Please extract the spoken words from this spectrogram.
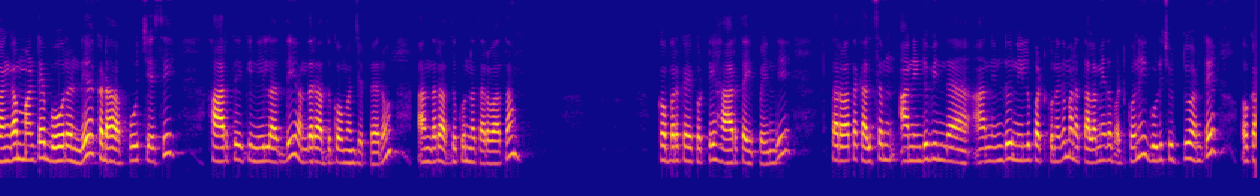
గంగమ్మ అంటే బోర్ అండి. అక్కడ పూజ చేసి హారతికి నీళ్ళు అద్ది అందరు అద్దుకోమని చెప్పారు. అందరు అద్దుకున్న తర్వాత కొబ్బరికాయ కొట్టి హారతి అయిపోయింది. తర్వాత కలసం ఆ నిండు బిందె ఆ నిండు నీళ్ళు పట్టుకునేది మన తల మీద పట్టుకొని గుడి చుట్టూ అంటే ఒక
